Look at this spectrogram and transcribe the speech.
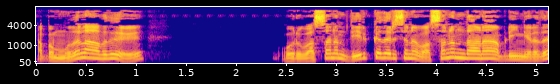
அப்ப முதலாவது ஒரு வசனம் தீர்க்க தரிசன வசனம் தானா அப்படிங்கிறத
